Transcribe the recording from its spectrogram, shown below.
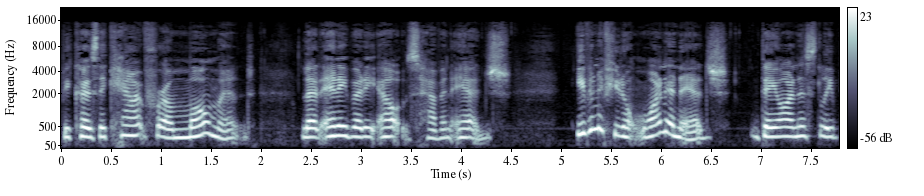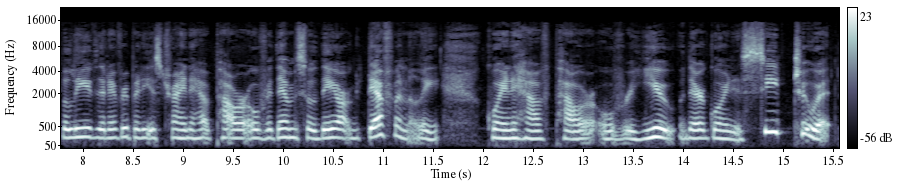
because they can't for a moment let anybody else have an edge even if you don't want an edge, they honestly believe that everybody is trying to have power over them. So they are definitely going to have power over you. They're going to see to it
